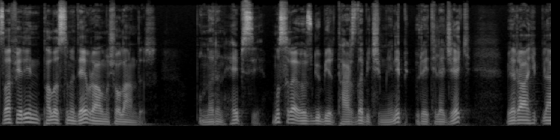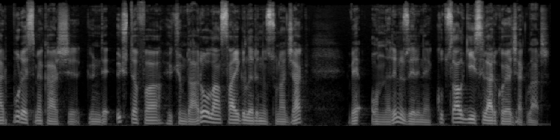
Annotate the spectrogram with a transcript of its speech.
Zafer'in palasını devralmış olandır. Bunların hepsi Mısır'a özgü bir tarzda biçimlenip üretilecek ve rahipler bu resme karşı günde üç defa hükümdarı olan saygılarını sunacak ve onların üzerine kutsal giysiler koyacaklar.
